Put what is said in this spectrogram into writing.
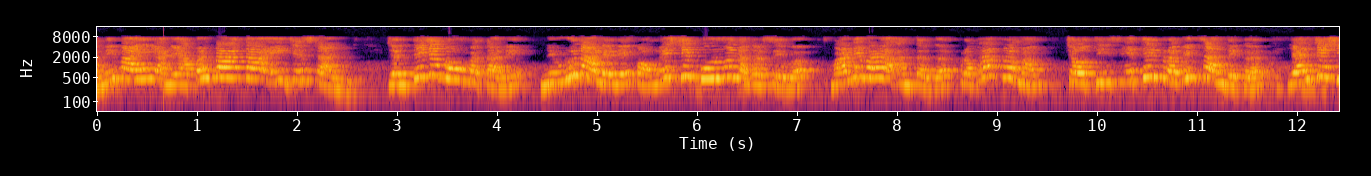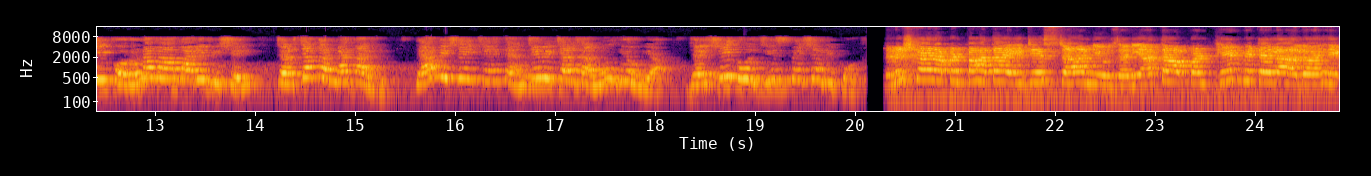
मी माही आणि आपण पाहता एजे स्टार जनतेच्या बहुमताने निवडून आलेले काँग्रेसचे पूर्व नगरसेवक मानेवाडा अंतर्गत प्रभाग क्रमांक चौतीस येथील प्रवीण चांदेकर यांच्याशी कोरोना महामारी विषयी चर्चा करण्यात आली. त्याविषयीचे त्यांचे विचार जाणून घेऊया. जयश्री गुरुजी स्पेशल रिपोर्ट नमस्कार आपण पाहता एजे स्टार न्यूज आणि आता आपण थेट भेटायला आलो आहे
